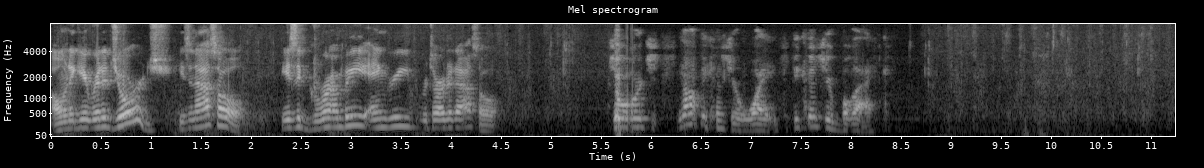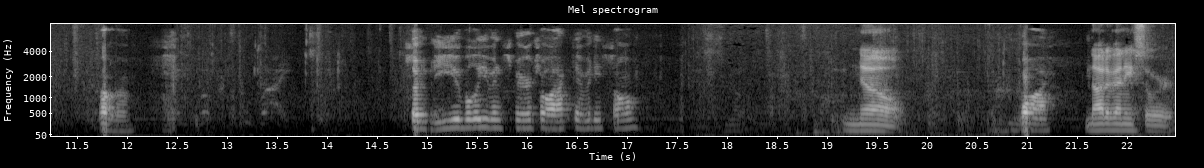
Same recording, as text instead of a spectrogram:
I want to get rid of George. He's an asshole. He's a grumpy, angry, retarded asshole. George, it's not because you're white. It's because you're black. Oh no. So, do you believe in spiritual activity, Psalm? No, Why? not of any sort.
